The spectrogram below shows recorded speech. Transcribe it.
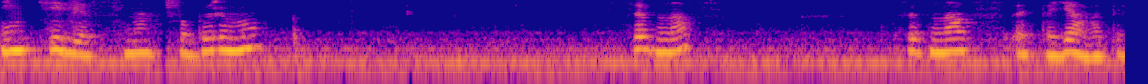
интересно, що беремо. Це в нас, це в нас это ягоды.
